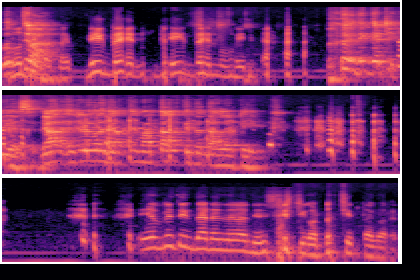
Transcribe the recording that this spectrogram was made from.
বুদ্ধিমান big brain big brain movie দিক দিয়ে ঠিকই আছে। যা এটা বলে যাতে মাতাল কিন্তু তাহলে ঠিক। এভরিথিং দ্যাট ইজ এনার্জি সৃষ্টিকর্তা চিন্তা করেন।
